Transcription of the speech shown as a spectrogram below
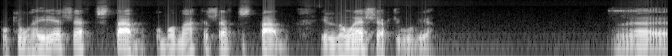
Porque o rei é chefe de Estado, o monarca é chefe de Estado, ele não é chefe de governo. Né?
